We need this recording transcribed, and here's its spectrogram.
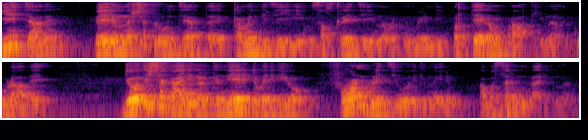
ഈ ചാനൽ പേരും നക്ഷത്രവും ചേർത്ത് കമന്റ് ചെയ്യുകയും സബ്സ്ക്രൈബ് ചെയ്യുന്നവർക്കും വേണ്ടി പ്രത്യേകം പ്രാർത്ഥിക്കുന്നതാണ്. കൂടാതെ ജ്യോതിഷ കാര്യങ്ങൾക്ക് നേരിട്ട് വരികയോ ഫോൺ വിളിച്ച് ചോദിക്കുന്നതിനും അവസരമുണ്ടായിരിക്കുന്നതാണ്.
